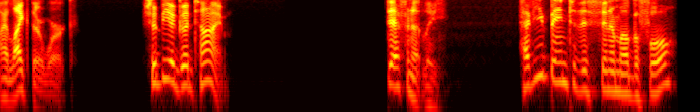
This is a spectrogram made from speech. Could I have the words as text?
I like their work. Should be a good time. Definitely. Have you been to this cinema before?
